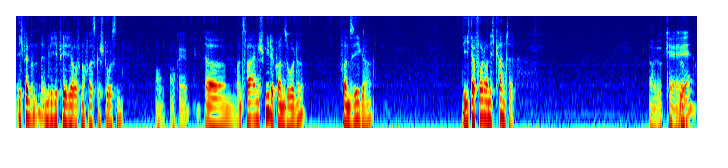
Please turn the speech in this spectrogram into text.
ich bin in Wikipedia auf noch was gestoßen. Oh, okay. Ähm, und zwar eine Spielekonsole von Sega, die ich davor noch nicht kannte. Okay.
